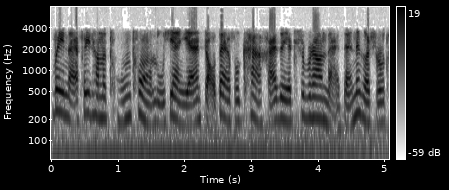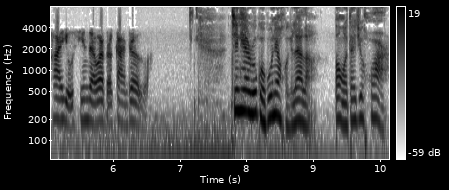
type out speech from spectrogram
喂奶非常的疼痛，乳腺炎，找大夫看，孩子也吃不上奶。在那个时候，他还有心在外边干这个。今天如果姑娘回来了，帮我带句话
